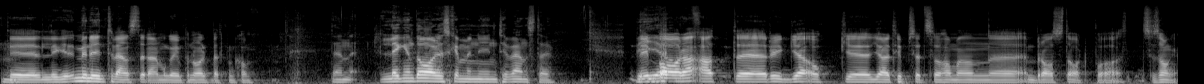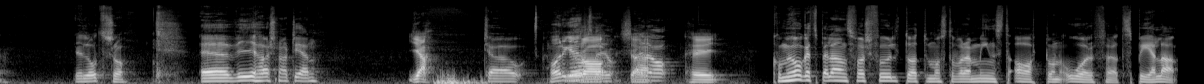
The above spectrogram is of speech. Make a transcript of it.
Det ligger menyn till vänster där, om man går in på nordicbet.com. Den legendariska menyn till vänster. Det Vi är är- bara att uh, rygga och uh, göra tipset så har man eh, en bra start på säsongen. Det låter så. Vi hörs snart igen. Ja, Ciao! Ha det gött! bra. Hej Tja. då. Hej. Kom ihåg att spela ansvarsfullt och att du måste vara minst 18 år för att spela.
